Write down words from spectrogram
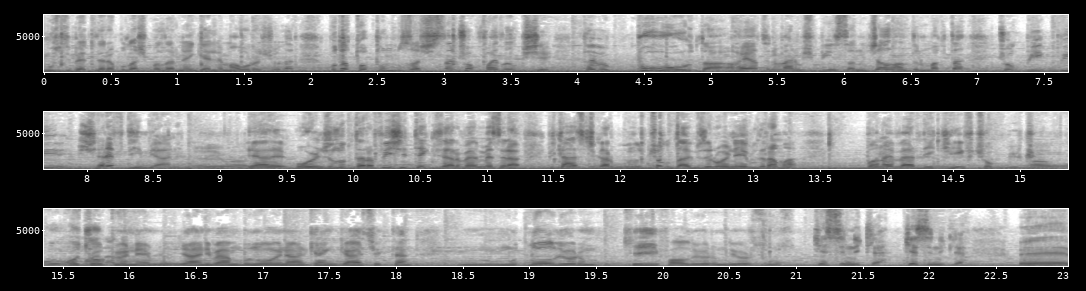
musibetlere bulaşmalarını engelleme uğraşıyorlar. Bu da toplumumuz açısından çok faydalı bir şey. Tabii bu uğurda hayatını vermiş bir insanı canlandırmakta çok büyük bir şeref diyeyim yani. Yani oyunculuk tarafı işin teknik tarafı. Mesela bir tanesi çıkar bunu çok daha güzel oynayabilir ama bana verdiği keyif çok büyük. O, o çok önemli. Yani ben bunu oynarken gerçekten mutlu oluyorum, keyif alıyorum diyorsunuz. Kesinlikle, kesinlikle. Ee,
